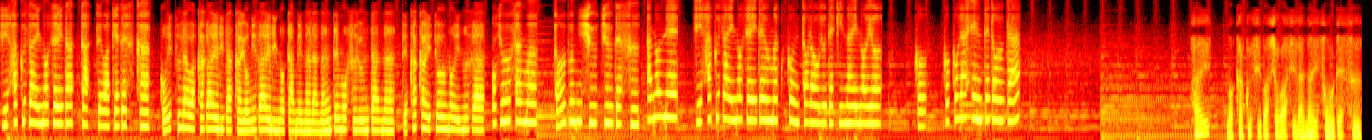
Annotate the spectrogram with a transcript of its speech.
自白剤のせいだったってわけですか？こいつら若返りだか蘇りのためなら何でもするんだな。てか会長の犬が、お嬢様、頭部に集中です。あのね、自白剤のせいでうまくコントロールできないのよ。こ、ここら辺でどうだ？はい、の隠し場所は知らないそうです。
